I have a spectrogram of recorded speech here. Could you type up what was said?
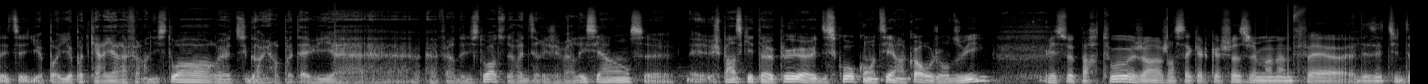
Il n'y a, a pas de carrière à faire en histoire, euh, tu gagneras pas ta vie à, à faire de l'histoire, tu devrais te diriger vers les sciences. Euh, je pense qu'il est un peu un discours qu'on tient encore aujourd'hui. Et ce partout, j'en sais quelque chose. J'ai moi-même fait euh, des études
